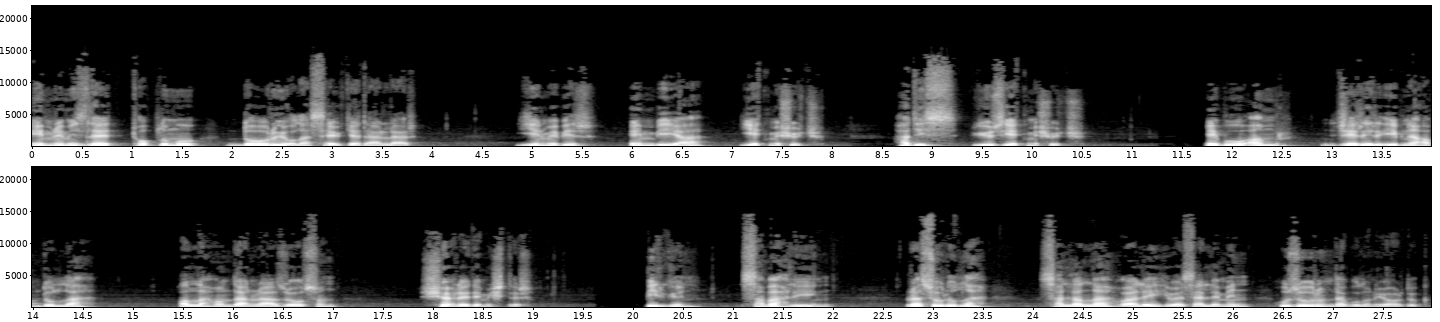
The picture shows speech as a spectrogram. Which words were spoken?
emrimizle toplumu doğru yola sevk ederler. 21 Enbiya 73 Hadis 173 Ebu Amr Cerir İbni Abdullah Allah ondan razı olsun şöyle demiştir. Bir gün sabahleyin Rasulullah sallallahu aleyhi ve sellemin huzurunda bulunuyorduk.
